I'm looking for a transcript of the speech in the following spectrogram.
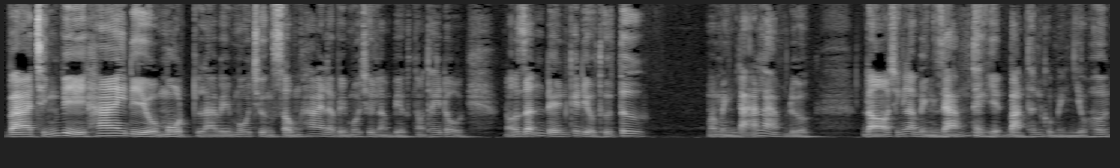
Và chính vì hai điều, một là về môi trường sống, hai là về môi trường làm việc nó thay đổi, nó dẫn đến cái điều thứ tư mà mình đã làm được đó chính là mình dám thể hiện bản thân của mình nhiều hơn.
